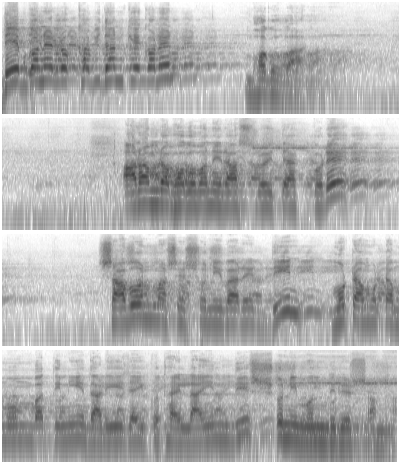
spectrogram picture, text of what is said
দেবগণের রক্ষা বিধান কে করেন? ভগবান। আর আমরা ভগবানের আশ্রয় ত্যাগ করে শ্রাবণ মাসের শনিবারের দিন মোটা মোটা মোমবাতি নিয়ে দাঁড়িয়ে যাই কোথায়? লাইন দিয়ে শনি মন্দিরের সামনে।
